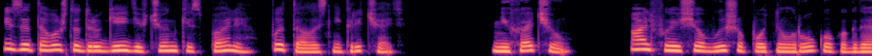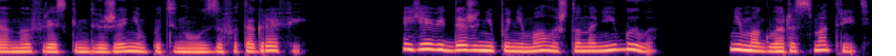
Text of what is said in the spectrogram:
Из-за того, что другие девчонки спали, пыталась не кричать. «Не хочу». Альфа еще выше поднял руку, когда я вновь резким движением потянулась за фотографией. Я ведь даже не понимала, что на ней было. Не могла рассмотреть.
